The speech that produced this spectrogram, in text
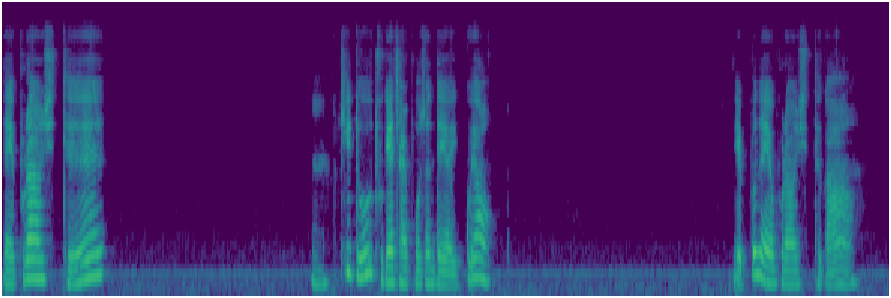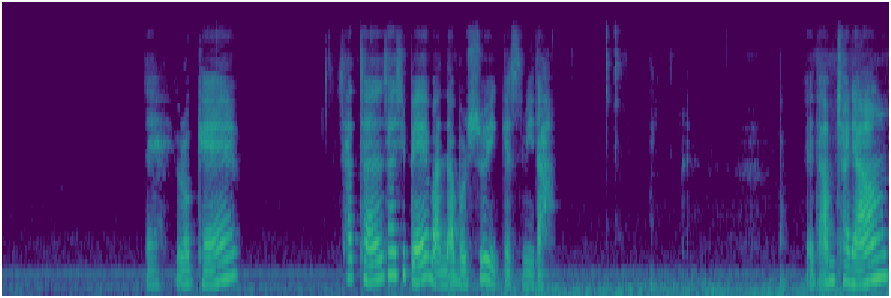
네, 브라운 시트 음, 키도 두 개 잘 보존되어 있고요. 예쁘네요, 브라운 시트가. 네, 이렇게 4040에 만나볼 수 있겠습니다. 네, 다음 차량.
